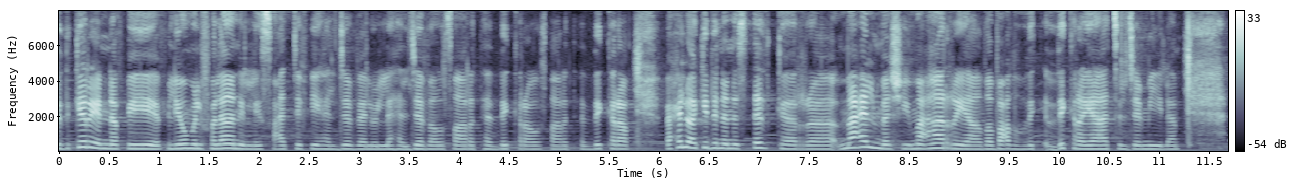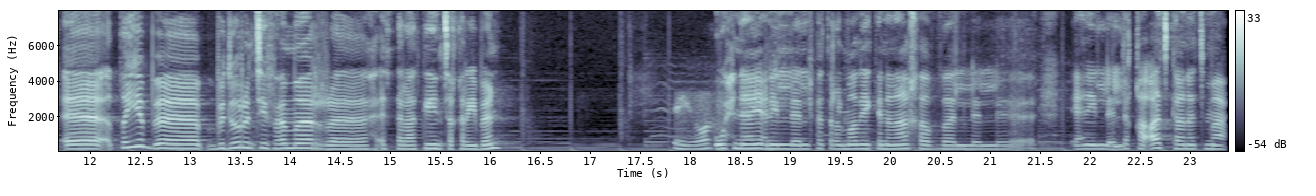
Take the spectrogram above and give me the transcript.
تذكري انه في في اليوم الفلاني اللي صعدت فيها الجبل ولا هالجبل صارت هالذكرى وصارت هالذكرى. فحلو أكيد إن نستذكر مع المشي مع هالرياضة بعض الذكريات الجميلة. آه، طيب آه، بدور أنت في عمر آه، الثلاثين تقريبا؟ أيوه. وإحنا يعني الفترة الماضية كنا ناخذ يعني اللقاءات كانت مع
